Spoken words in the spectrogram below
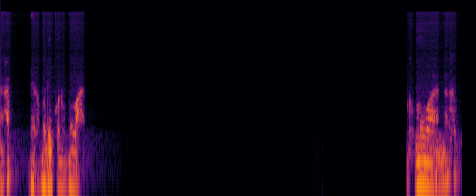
นะครับเดี๋ยวเรามาดูผลของเมื่อวานของเมื่อวานนะครับ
